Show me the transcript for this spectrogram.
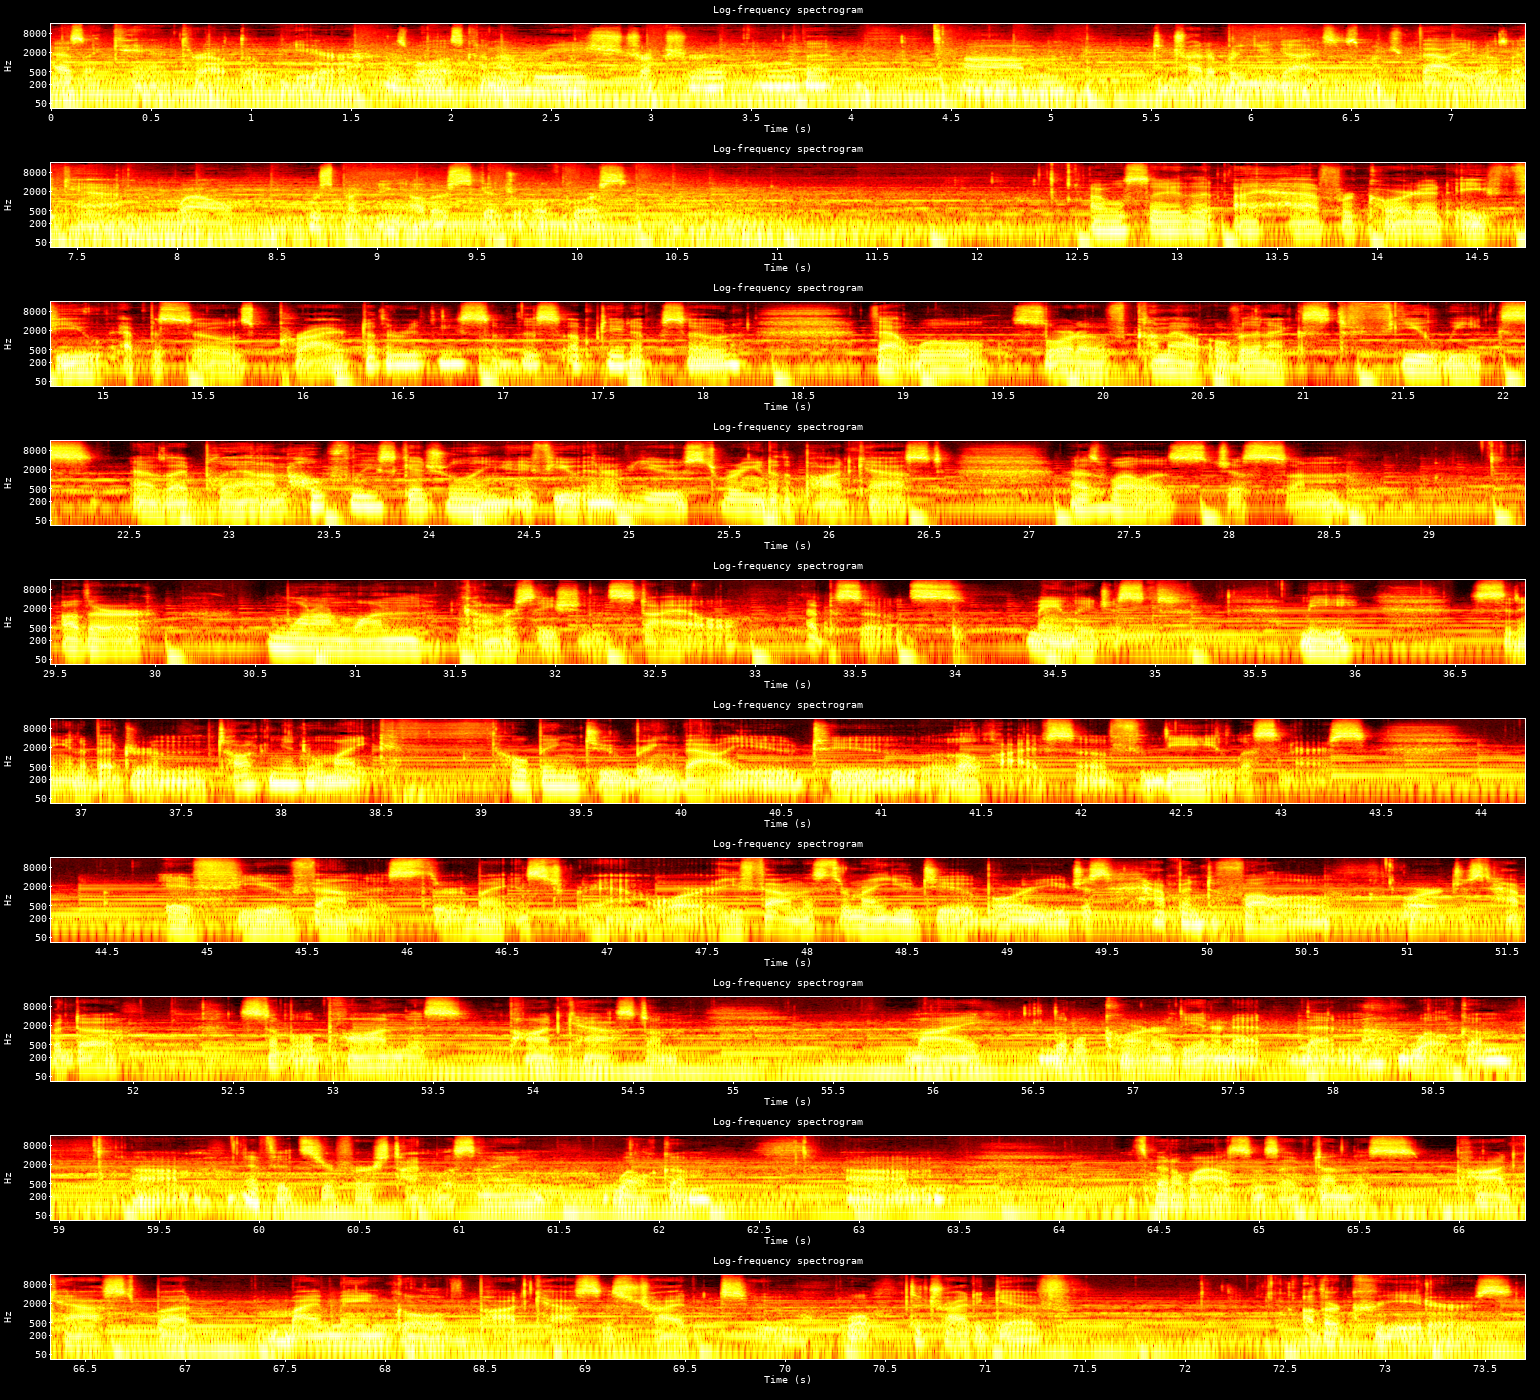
as I can throughout the year, as well as kind of restructure it a little bit um, to try to bring you guys as much value as I can while respecting others' schedule, of course. I will say that I have recorded a few episodes prior to the release of this update episode that will sort of come out over the next few weeks as I plan on hopefully scheduling a few interviews to bring into the podcast, as well as just some other one on one conversation style episodes. Mainly just me sitting in a bedroom talking into a mic hoping to bring value to the lives of the listeners. If you found this through my Instagram, or you found this through my YouTube, or you just happen to follow, or just happen to stumble upon this podcast on my little corner of the internet, then welcome. Um, if it's your first time listening, welcome. Um, it's been a while since I've done this podcast, but my main goal of the podcast is try to well to try to give other creators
